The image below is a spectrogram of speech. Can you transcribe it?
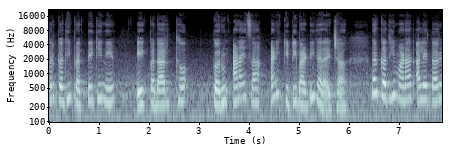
तर कधी प्रत्येकीने एक पदार्थ करून आणायचा आणि किटीबाटी करायच्या. तर कधी मनात आले तर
